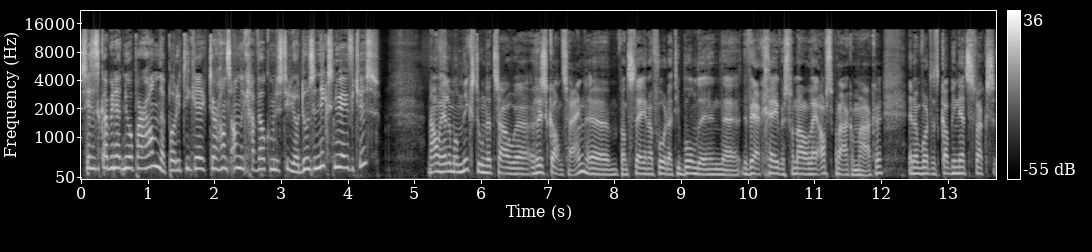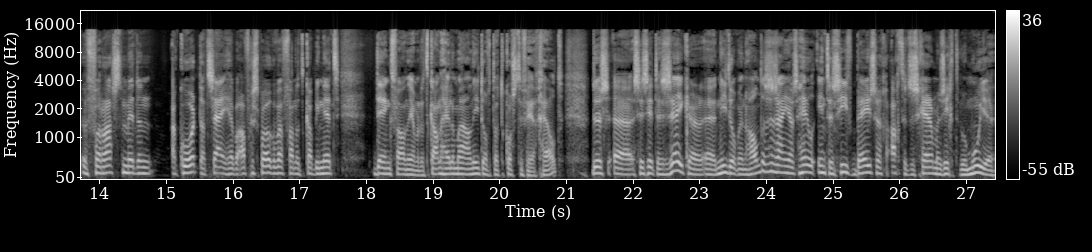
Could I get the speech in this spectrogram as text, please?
Zit het kabinet nu op haar handen? Politiek redacteur Hans Andringa, welkom in de studio. Doen ze niks nu eventjes? Nou, helemaal niks doen, dat zou uh, riskant zijn. Uh, want stel je nou voor dat die bonden en uh, de werkgevers van allerlei afspraken maken. En dan wordt het kabinet straks verrast met een akkoord dat zij hebben afgesproken... waarvan het kabinet denkt van, ja, maar dat kan helemaal niet... of dat kost te veel geld. Dus uh, ze zitten zeker uh, niet op hun handen. Ze zijn juist heel intensief bezig achter de schermen zich te bemoeien...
